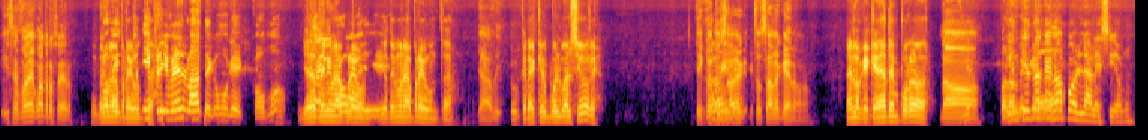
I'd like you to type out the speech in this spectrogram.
y, se fue de 4-0. Yo tengo una pregunta. Y primer bate, como que, ¿cómo? Yo tengo una pregunta. Yo tengo una pregunta. ¿Tú crees que él vuelva al Ciore? Chico, tú sabes, tú sabes que no. En lo que queda de temporada. No. Yo entiendo que, no por la lesión,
